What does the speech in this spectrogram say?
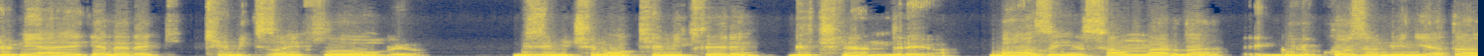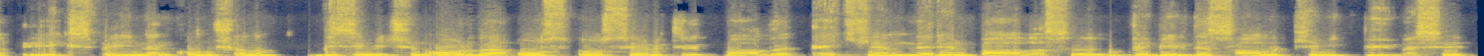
dünyaya gelerek kemik zayıflığı oluyor bizim için o kemikleri güçlendiriyor. Bazı insanlarda e, glukozamin ya da X-Payne'den konuşalım. Bizim için orada os osteoartrit bağlı, eklemlerin bağlası ve bir de sağlık kemik büyümesi.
